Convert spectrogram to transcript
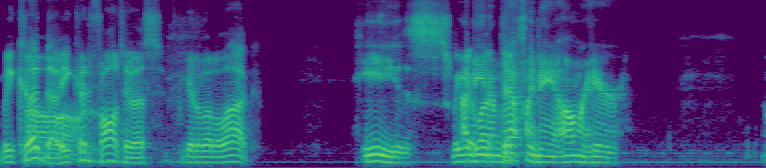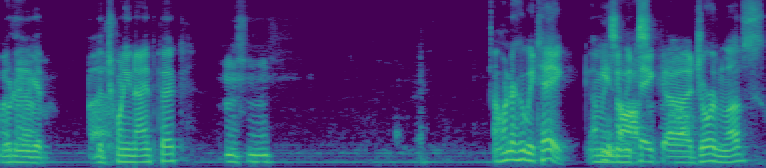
We could though. He Oh. could fall to us. we Get a little luck. He is. We I mean, I'm the- definitely being a homer here. What do we get? The 29th pick. hmm I wonder who we take. I mean, He's do we awesome, take uh, Jordan Love's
